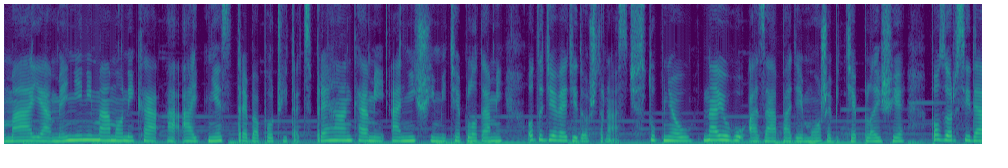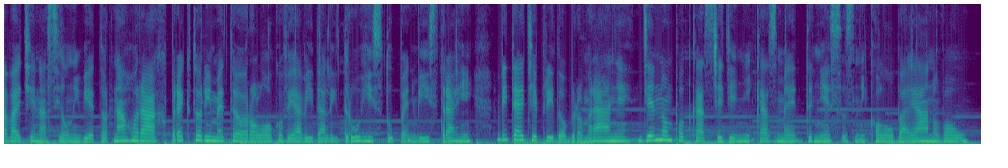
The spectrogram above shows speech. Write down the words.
mája, meniny má Monika a aj dnes treba počítať s prehánkami a nižšími teplotami od 9 do 14 stupňov. Na juhu a západe môže byť teplejšie. Pozor si dávajte na silný vietor na horách, pre ktorý meteorológovia vydali druhý stupeň výstrahy. Vitajte pri Dobrom ráne, dennom podcaste denníka sme dnes s Nikolou Bajánovou.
